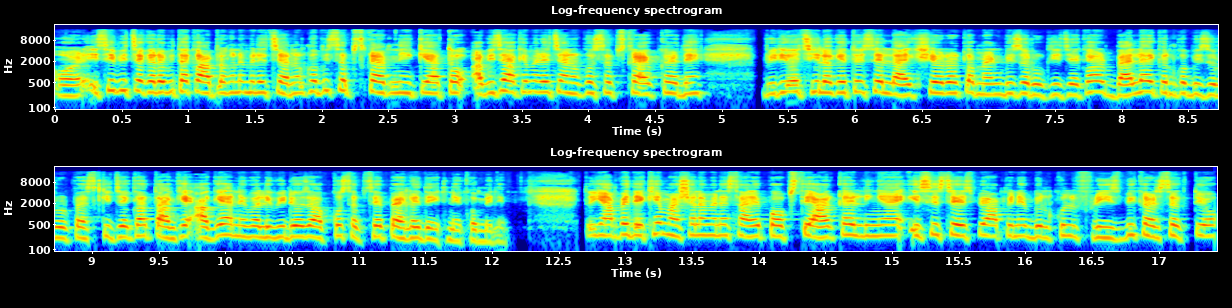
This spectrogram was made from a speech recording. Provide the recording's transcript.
और इसी बीच अगर अभी तक आप लोगों ने मेरे चैनल को भी सब्सक्राइब नहीं किया तो अभी जाके मेरे चैनल को सब्सक्राइब कर दें। वीडियो अच्छी लगे तो इसे लाइक, शेयर और कमेंट भी ज़रूर कीजिएगा और बेल आइकन को भी ज़रूर प्रेस कीजिएगा ताकि आगे आने वाली वीडियोज़ आपको सबसे पहले देखने को मिले। तो यहाँ पर देखिए माशाला मैंने सारे पॉप्स तैयार कर लिए हैं। इस स्टेज पर आप इन्हें बिल्कुल फ्रीज़ भी कर सकते हो।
